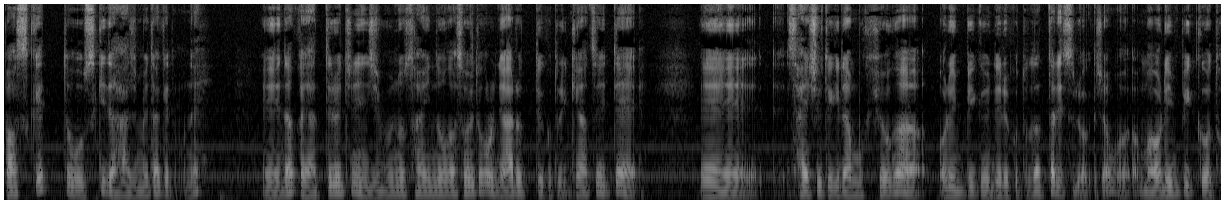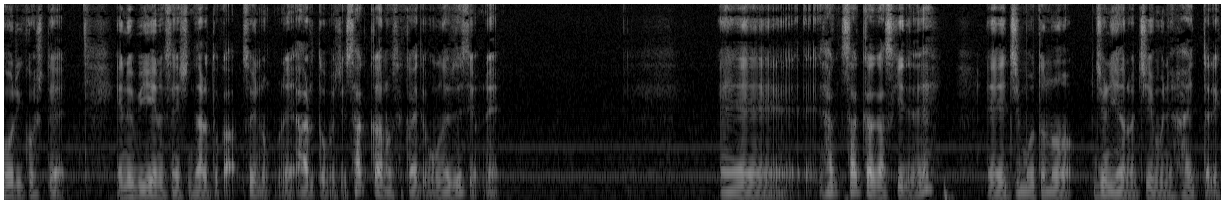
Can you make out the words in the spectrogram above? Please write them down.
バスケットを好きで始めたけどもね、えー、なんかやってるうちに自分の才能がそういうところにあるっていうことに気がついて、えー、最終的な目標がオリンピックに出ることだったりするわけでしょ、まあ、オリンピックを通り越して NBA の選手になるとかそういうのもねあると思うしサッカーの世界でも同じですよね。えー、サッカーが好きでね、えー、地元のジュニアのチームに入ったり、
